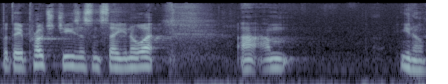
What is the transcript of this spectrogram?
But they approach Jesus and say, you know what? I'm, you know,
